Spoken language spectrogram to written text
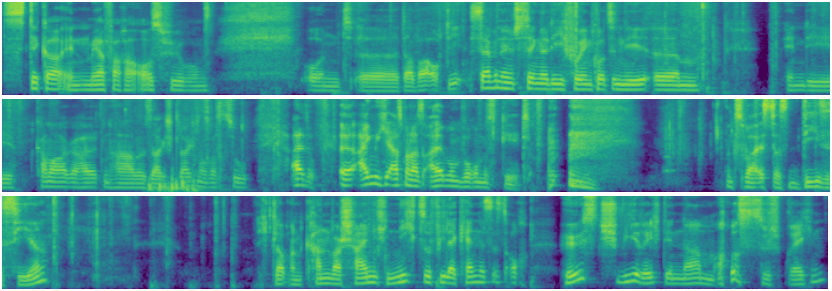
Sticker in mehrfacher Ausführung. Und äh, da war auch die 7-Inch-Single, die ich vorhin kurz in die, ähm, in die Kamera gehalten habe. Sage ich gleich noch was zu. Also, äh, eigentlich erstmal das Album, worum es geht. Und zwar ist das dieses hier. Ich glaube, man kann wahrscheinlich nicht so viel erkennen. Es ist auch höchst schwierig, den Namen auszusprechen.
